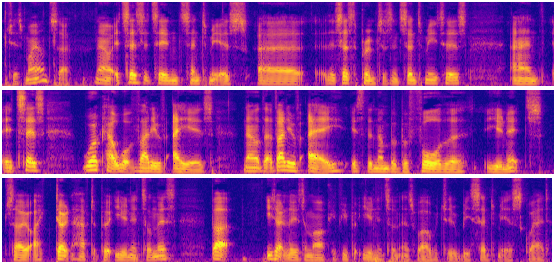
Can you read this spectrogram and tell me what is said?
which is my answer. Now it says it's in centimeters, uh, it says the perimeter is in centimeters and it says work out what value of A is. Now the value of A is the number before the units so I don't have to put units on this but you don't lose a mark if you put units on it as well, which would be centimetres squared.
